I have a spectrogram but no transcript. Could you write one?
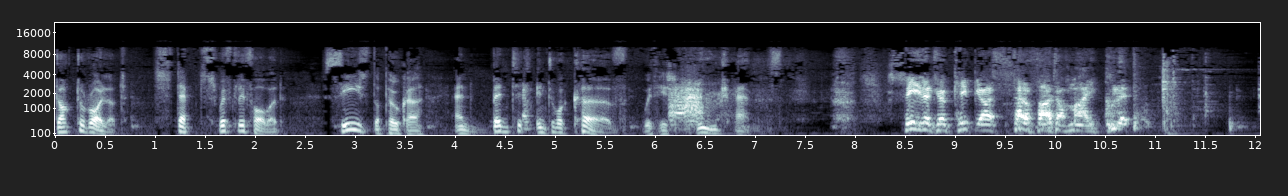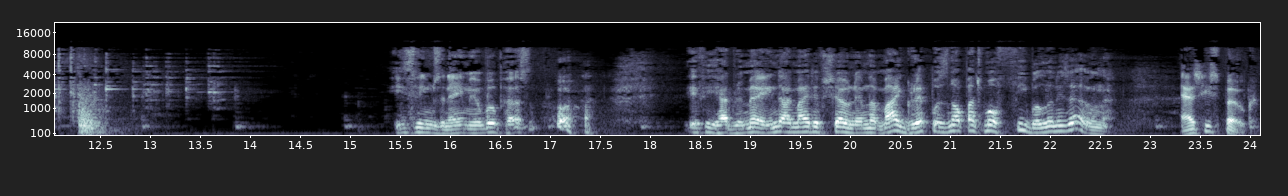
Dr. Roylott stepped swiftly forward, seized the poker, and bent it into a curve with his huge hands. See that you keep yourself out of my grip. He seems an amiable person. if he had remained, I might have shown him that my grip was not much more feeble than his own. As he spoke,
